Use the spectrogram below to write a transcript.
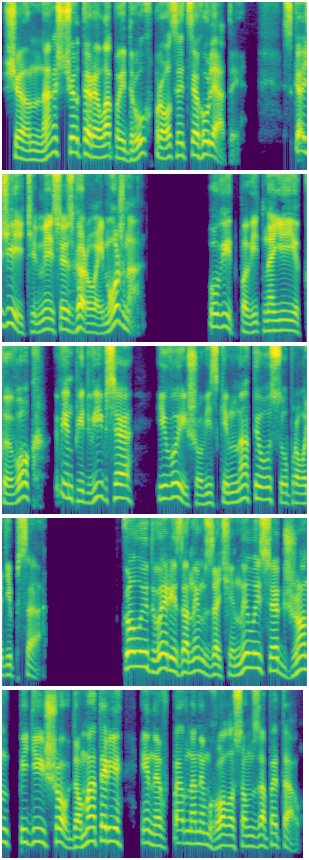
що наш чотирилапий друг проситься гуляти. Скажіть, місіс Гарвей, можна? У відповідь на її кивок він підвівся і вийшов із кімнати у супроводі пса. Коли двері за ним зачинилися, Джон підійшов до матері і невпевненим голосом запитав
